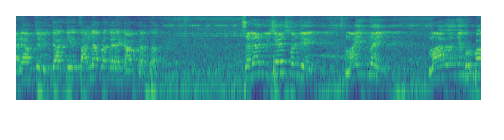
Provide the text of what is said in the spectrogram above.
आणि आमचे विद्यार्थी हे चांगल्या प्रकारे काम करतात. सगळ्यात विशेष म्हणजे माहीत नाही महाराजांची कृपा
